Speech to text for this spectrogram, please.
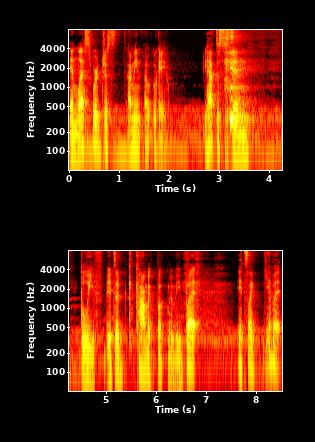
unless we're just I mean oh, okay you have to suspend belief it's a comic book movie but it's like yeah but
